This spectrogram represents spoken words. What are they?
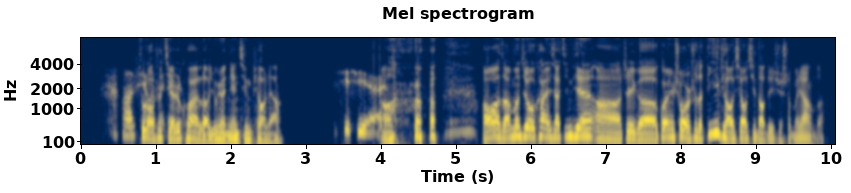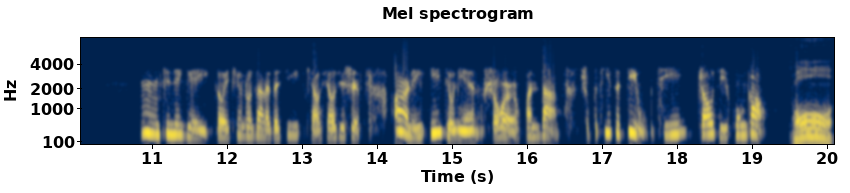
啊，祝老师节日快乐，永远年轻漂亮。谢谢啊，好啊，咱们就看一下今天啊，这个关于首尔市的第一条消息到底是什么样的。嗯，今天给各位听众带来的第一条消息是，二零一九年首尔欢大首不梯子第五期召集公告。哦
